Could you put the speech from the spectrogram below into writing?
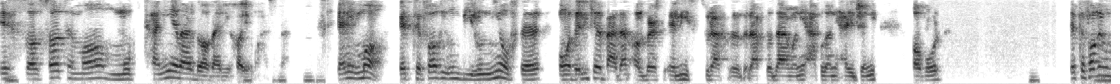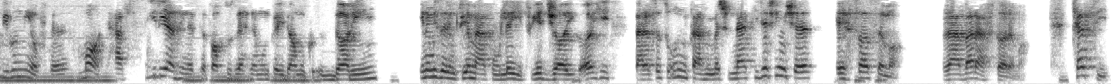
احساسات ما مبتنی بر داوری های ما هستن یعنی ما اتفاقی اون بیرون میفته مدلی که بعدا آلبرت الیس تو رفت و درمانی عقلانی هیجانی آورد. اتفاقی اون بیرون میفته ما تفسیری از این اتفاق تو ذهنمون پیدا داریم. اینو می‌ذاریم توی مقوله ای توی جایگاهی. بر اساس اون میفهمیمش نتیجه چی میشه احساس ما و رفتار ما. کسی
